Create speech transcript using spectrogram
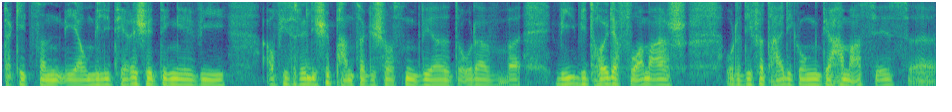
da geht es dann eher um militärische Dinge, wie auf israelische Panzer geschossen wird oder wie, wie toll der Vormarsch oder die Verteidigung der Hamas ist. Äh,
